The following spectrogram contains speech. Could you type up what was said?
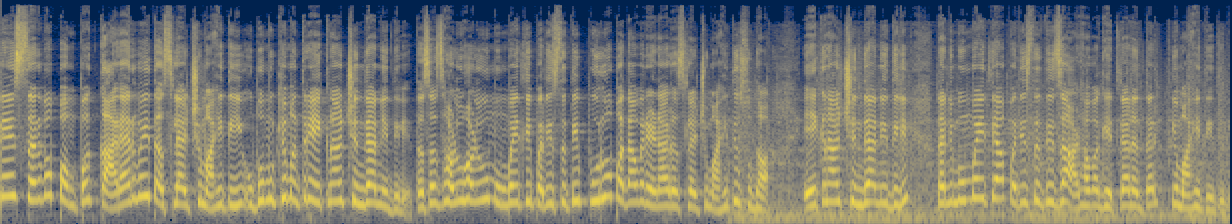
मुंबईतले सर्व पंप कार्यान्वित असल्याची माहिती उपमुख्यमंत्री एकनाथ शिंदे यांनी दिली. तसंच हळूहळू मुंबईतली परिस्थिती पूर्वपदावर येणार असल्याची माहिती सुद्धा एकनाथ शिंदे यांनी दिली. त्यांनी मुंबईतल्या परिस्थितीचा आढावा घेतल्यानंतर ही माहिती दिली.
